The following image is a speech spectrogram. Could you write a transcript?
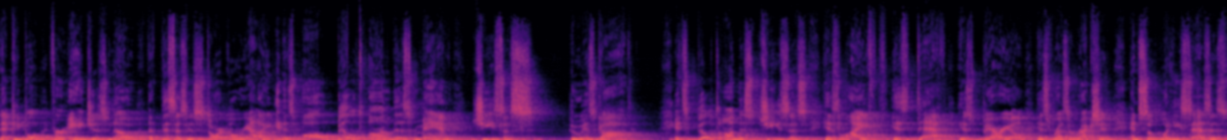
that people for ages know that this is historical reality. It is all built on this man, Jesus, who is God. It's built on this Jesus, his life, his death, his burial, his resurrection. And so what he says is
